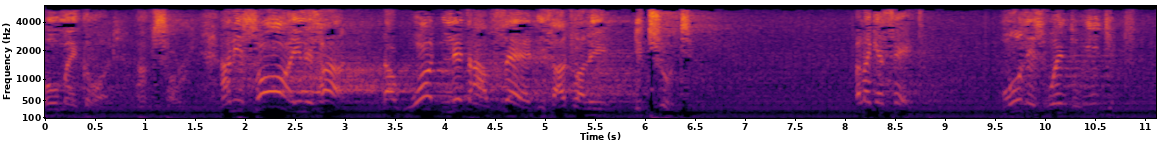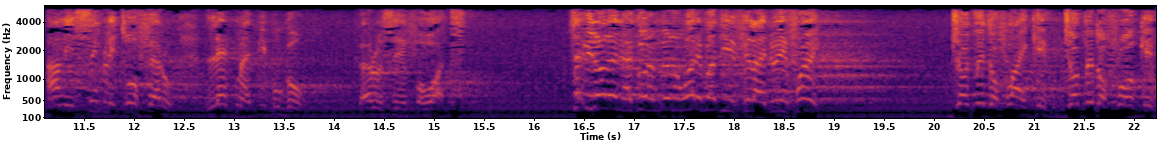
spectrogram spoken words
Oh my God, I'm sorry. And he saw in his heart that what Nathan have said is actually the truth. But like I said, Moses went to Egypt and he simply told Pharaoh, Let my people go. Pharaoh said, For what? Say, if you don't let me go, I'm going to, whatever do you feel like doing, fine. Judgment of life came, judgment of fall came,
